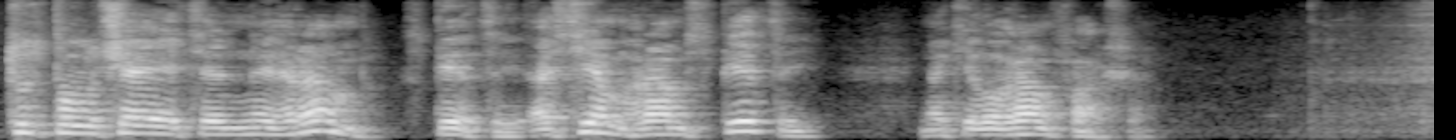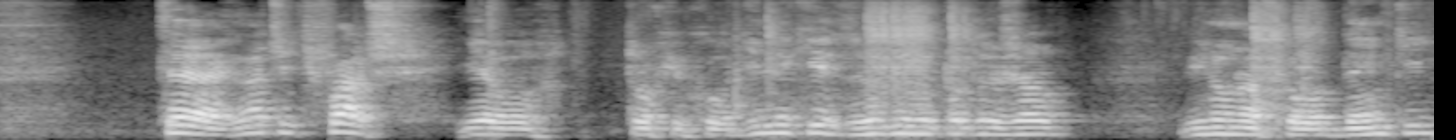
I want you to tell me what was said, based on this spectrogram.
Тут виходить не грам спецій, а 7 грам спецій на кілограм фарша. Так, значить фарш я його трохи в холодильнику з годину подержав. Він у нас холодненький.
